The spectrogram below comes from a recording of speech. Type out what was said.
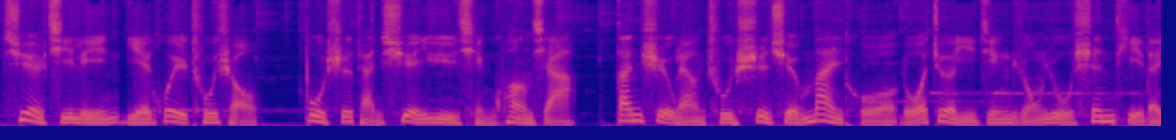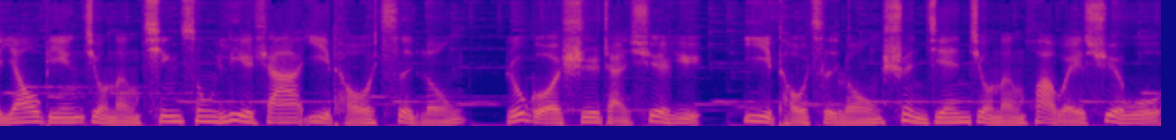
血麒麟也会出手，不施展血域情况下，单是两出嗜血曼陀罗这已经融入身体的妖兵，就能轻松猎杀一头刺龙。如果施展血域，一头刺龙瞬间就能化为血雾。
